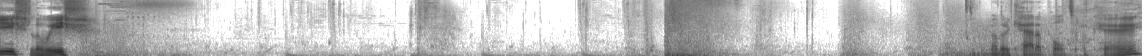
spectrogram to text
Louise. Another catapult, okay.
